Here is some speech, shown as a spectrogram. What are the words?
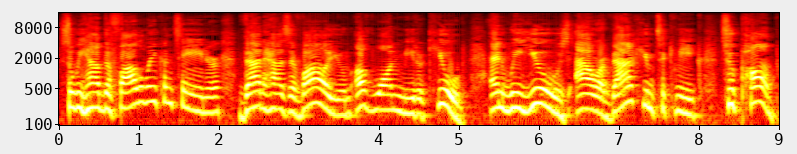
So we have the following container that has a volume of 1 meter cubed and we use our vacuum technique to pump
